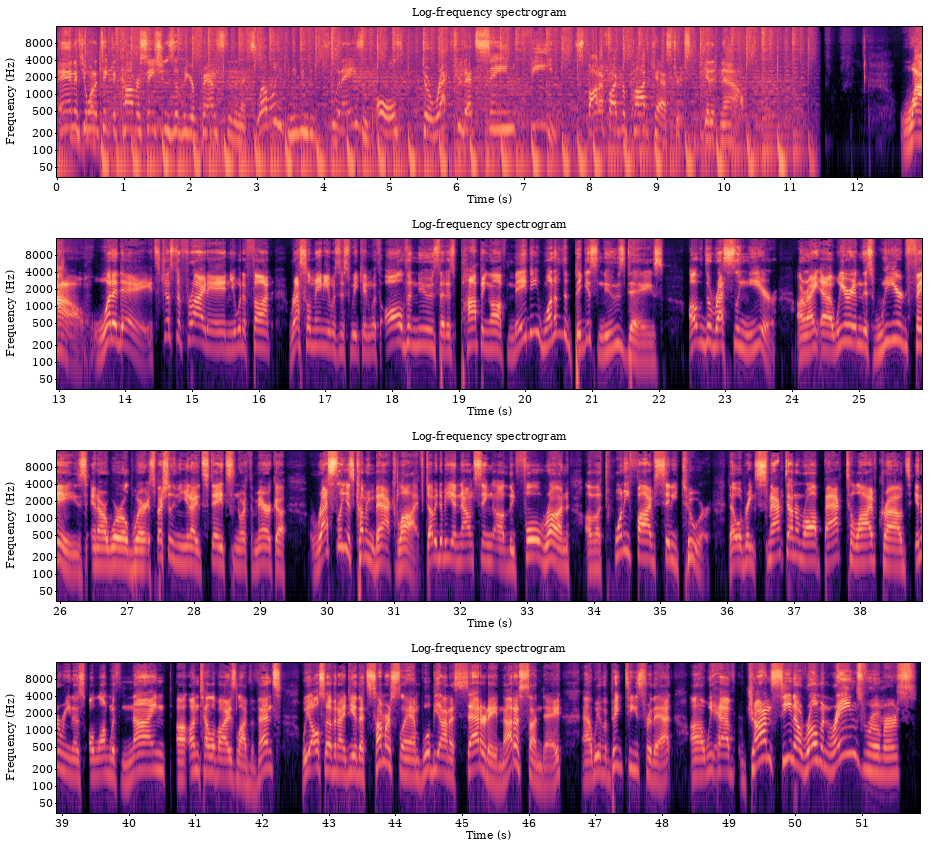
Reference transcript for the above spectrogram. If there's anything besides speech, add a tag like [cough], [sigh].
And if you want to take the conversations of your fans to the next level, you can even do Q&As and polls direct through that same feed. Spotify for podcasters. Get it now. Wow, what a day. It's just a Friday, and you would have thought WrestleMania was this weekend with all the news that is popping off. Maybe one of the biggest news days of the wrestling year. All right. Uh, we are in this weird phase in our world where, especially in the United States, North America, wrestling is coming back live. WWE announcing uh, the full run of a 25 city tour that will bring SmackDown and Raw back to live crowds in arenas, along with nine uh, untelevised live events. We also have an idea that SummerSlam will be on a Saturday, not a Sunday. Uh, we have a big tease for that. Uh, we have John Cena, Roman Reigns rumors.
